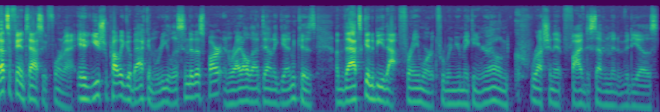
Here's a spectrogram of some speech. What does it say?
that's a fantastic format. Eh, You should probably go back and re listen to this part and write all that down again because that's going to be that framework for when you're making your own crushing it five to seven minute videos.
